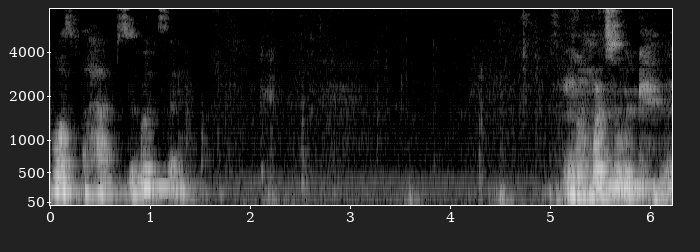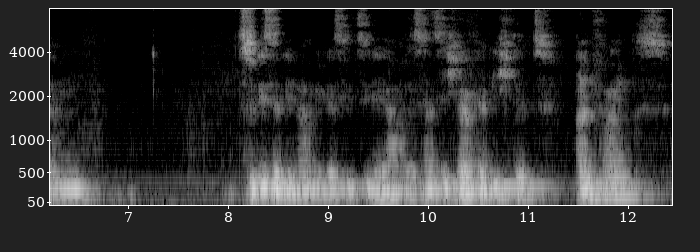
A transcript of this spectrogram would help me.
was perhaps a good thing. Nochmal zurück ähm, zu dieser Dynamik der 70er Jahre. Es hat sich ja verdichtet, anfangs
